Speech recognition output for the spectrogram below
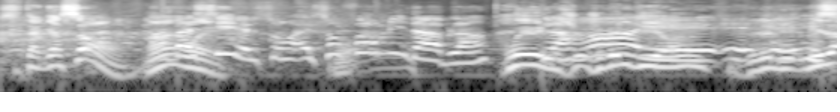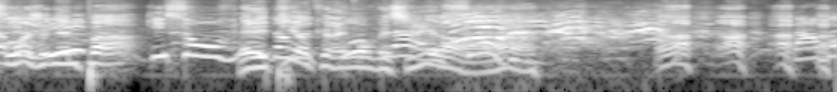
C'est agaçant. Ah Hein, bah ouais. si, elles sont, elles sont formidables. Hein. Oui, oui, mais je- je vais le dire, hein. et- Je vais le et- dire. et Mais là, moi, je n'aime pas. Qui sont venues Elle est dans pire que Raymond Vessilira. Pardon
